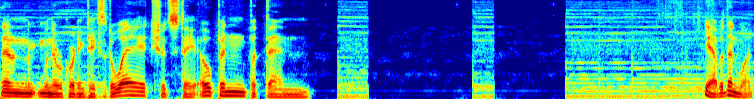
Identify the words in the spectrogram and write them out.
Then, when the recording takes it away, it should stay open, but then... Yeah, but then what?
